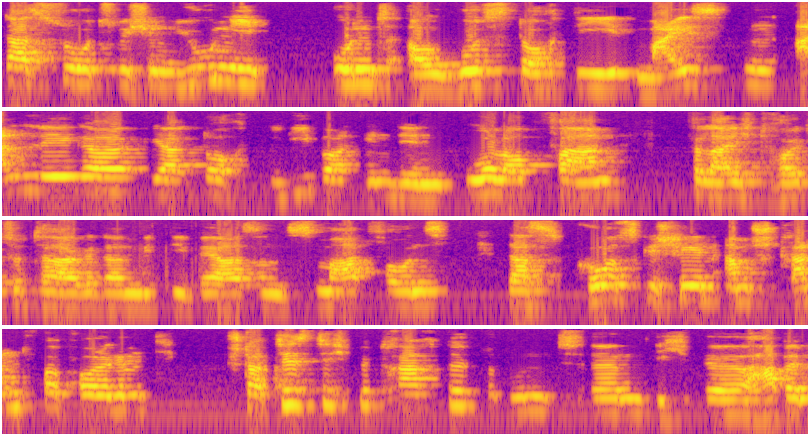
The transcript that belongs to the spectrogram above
dass so zwischen Juni und August doch die meisten Anleger ja doch lieber in den Urlaub fahren, vielleicht heutzutage dann mit diversen Smartphones das Kursgeschehen am Strand verfolgen. Statistisch betrachtet und ähm, ich äh, habe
